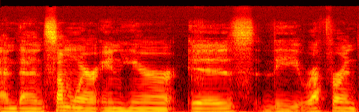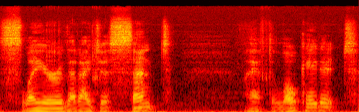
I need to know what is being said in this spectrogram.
And then somewhere in here is the reference layer that I just sent. I have to locate it.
